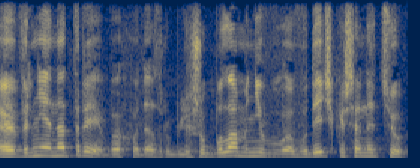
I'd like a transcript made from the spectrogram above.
Е, верні, на три виходи зроблю, щоб була мені водичка ще на цю.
